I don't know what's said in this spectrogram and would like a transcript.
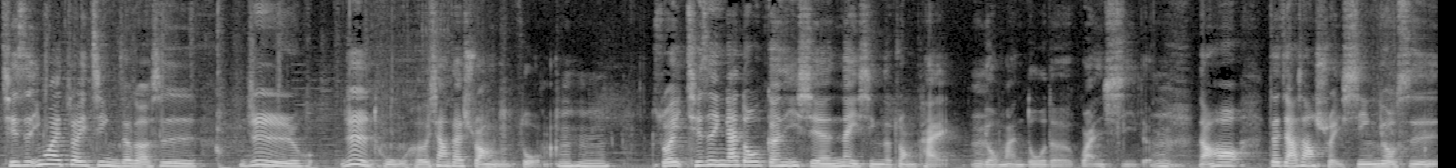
其实因为最近这个是日日土合相在双鱼座嘛，嗯哼，所以其实应该都跟一些内心的状态有蛮多的关系的。嗯，然后再加上水星又是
